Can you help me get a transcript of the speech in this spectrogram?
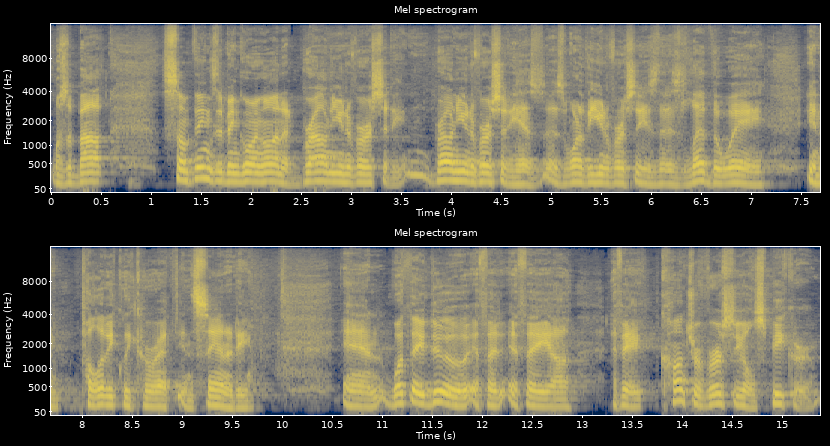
was about some things that have been going on at Brown University. Brown University has, is one of the universities that has led the way in politically correct insanity. And what they do, if a, if a, uh, if a controversial speaker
